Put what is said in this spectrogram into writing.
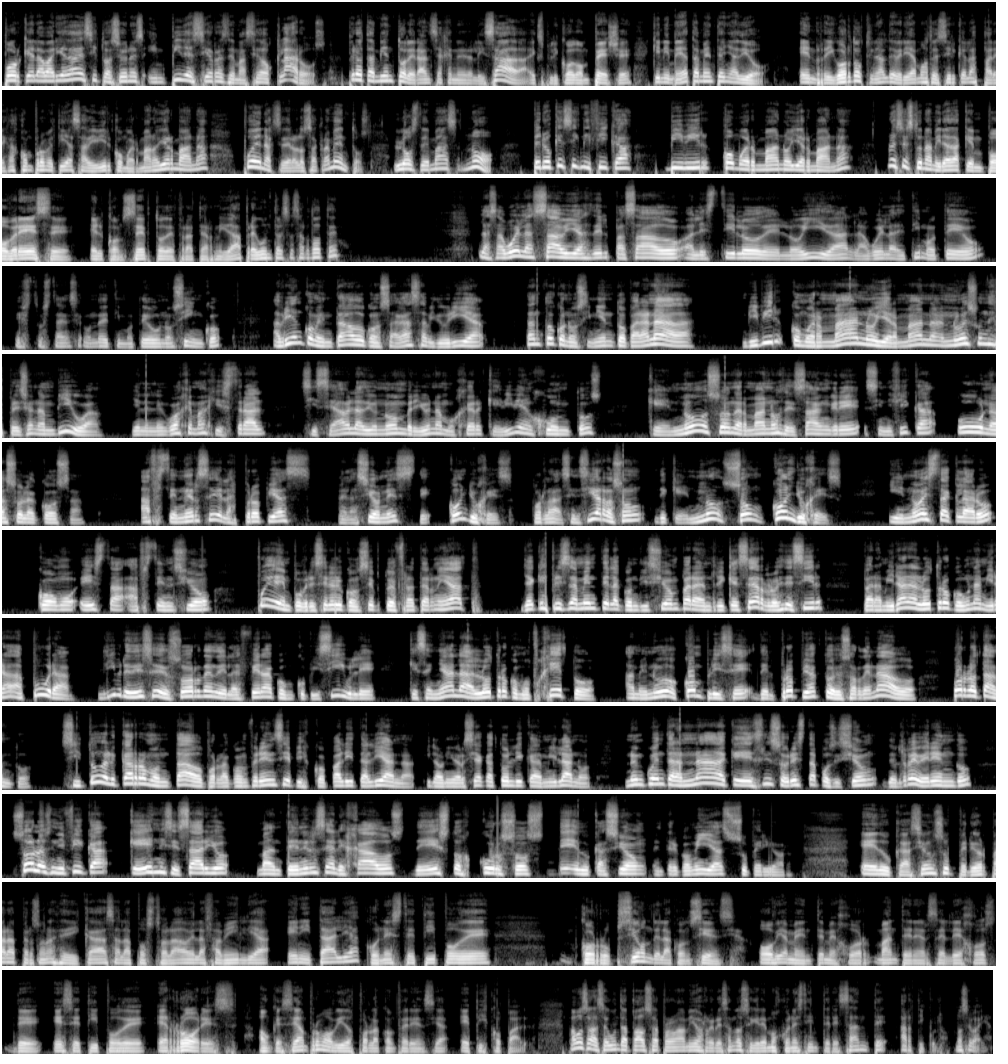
porque la variedad de situaciones impide cierres demasiado claros, pero también tolerancia generalizada, explicó don Peche, quien inmediatamente añadió, en rigor doctrinal deberíamos decir que las parejas comprometidas a vivir como hermano y hermana pueden acceder a los sacramentos, los demás no. Pero ¿qué significa vivir como hermano y hermana? ¿No es esto una mirada que empobrece el concepto de fraternidad? pregunta el sacerdote. Las abuelas sabias del pasado, al estilo de Loída, la abuela de Timoteo, esto está en 2 de Timoteo 1.5, habrían comentado con sagaz sabiduría, tanto conocimiento para nada. Vivir como hermano y hermana no es una expresión ambigua, y en el lenguaje magistral, si se habla de un hombre y una mujer que viven juntos, que no son hermanos de sangre, significa una sola cosa, abstenerse de las propias relaciones de cónyuges, por la sencilla razón de que no son cónyuges y no está claro cómo esta abstención puede empobrecer el concepto de fraternidad, ya que es precisamente la condición para enriquecerlo, es decir, para mirar al otro con una mirada pura, libre de ese desorden de la esfera concupiscible que señala al otro como objeto, a menudo cómplice del propio acto desordenado. Por lo tanto, si todo el carro montado por la Conferencia Episcopal Italiana y la Universidad Católica de Milano no encuentra nada que decir sobre esta posición del reverendo, solo significa que es necesario mantenerse alejados de estos cursos de educación, entre comillas, superior. Educación superior para personas dedicadas al apostolado de la familia en Italia con este tipo de corrupción de la conciencia. Obviamente mejor mantenerse lejos de ese tipo de errores, aunque sean promovidos por la conferencia episcopal. Vamos a la segunda pausa del programa, amigos. Regresando, seguiremos con este interesante artículo. No se vayan.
